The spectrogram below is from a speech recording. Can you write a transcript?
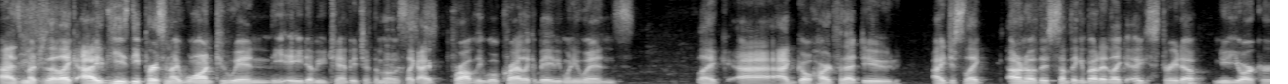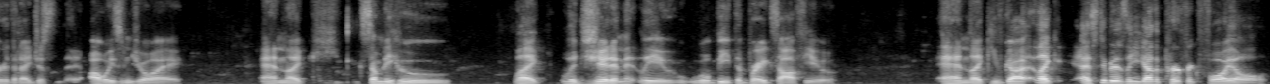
as much as I like, I he's the person I want to win the AEW championship the most. Like, I probably will cry like a baby when he wins. Like, uh, I'd go hard for that dude. I just like, I don't know. There's something about it, like a straight up New Yorker that I just always enjoy, and like somebody who, like, legitimately will beat the brakes off you. And like, you've got like as stupid as like you got the perfect foil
